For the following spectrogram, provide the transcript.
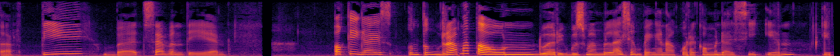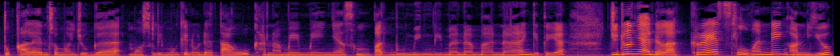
30 but 17. Oke okay guys, untuk drama tahun 2019 yang pengen aku rekomendasiin itu kalian semua juga mostly mungkin udah tahu karena memenya sempat booming di mana-mana gitu ya. Judulnya adalah Crash Landing on You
